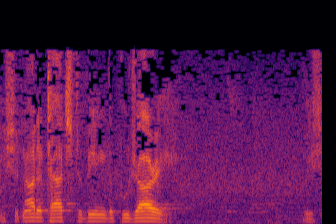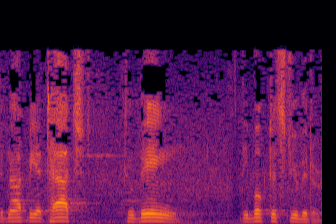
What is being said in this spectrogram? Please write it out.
We should not attach to being the pujari. We should not be attached to being the book distributor.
